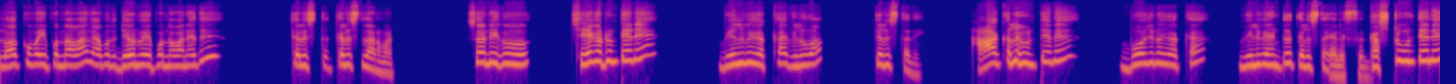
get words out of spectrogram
లోకం వైపు ఉన్నావా? లేకపోతే దేవుని వైపు ఉన్నావా? అనేది తెలుస్తు తెలుస్తదనమాట. సో, నీకు చీకటుంటేనే వెలుగు యొక్క విలువ తెలుస్తది. ఆకలి ఉంటేనే భోజనం యొక్క విలువేంటో తెలుస్తది. తెలుస్తది. కష్టం ఉంటేనే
